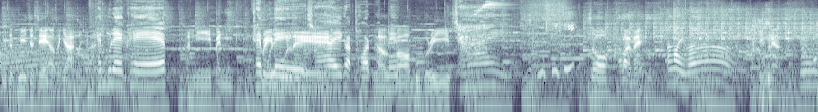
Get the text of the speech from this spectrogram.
กูจะพี่จะเจ๊เอาสักอย่างหนึ่งเคมบูเล่เครปอันนี้เป็นเค มบูเล่ใช่กับทอดแล้วเน้นก็บูเบอรี่ใช่ โซอร่อยไหมอร่อยมากจริงปะเนี่ยอืม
